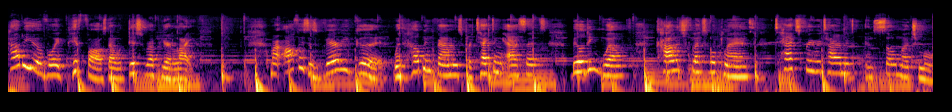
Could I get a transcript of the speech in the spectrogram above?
How do you avoid pitfalls that will disrupt your life? My office is very good with helping families protecting assets, building wealth, college flexible plans, tax free retirement, and so much more.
